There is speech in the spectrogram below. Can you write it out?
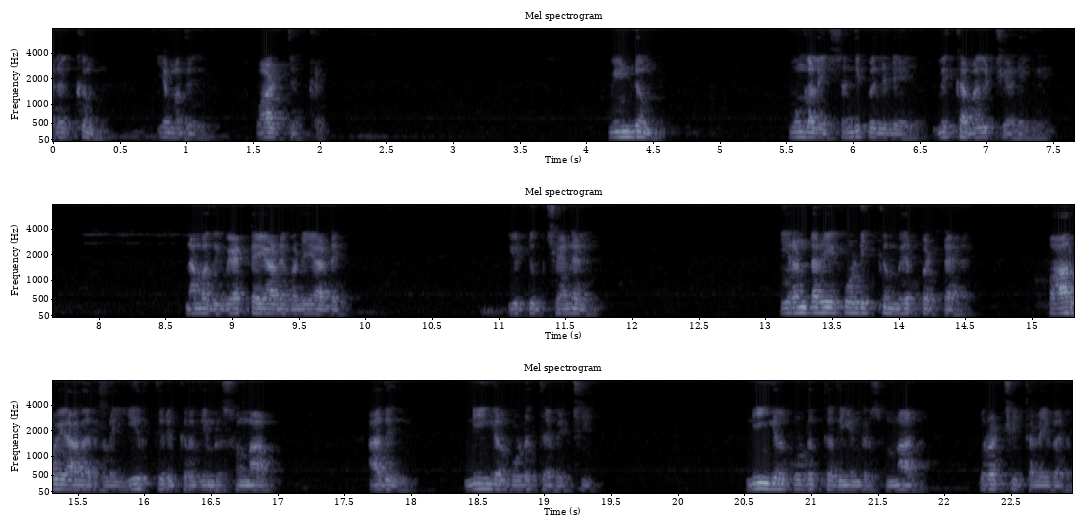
இருக்கும் எமது வாழ்த்துக்கள். மீண்டும் உங்களை சந்திப்பதிலே மிக்க மகிழ்ச்சி அடைகிறேன். நமது வேட்டையாடு விளையாடு யூடியூப் சேனல் இரண்டரை கோடிக்கும் மேற்பட்ட பார்வையாளர்களை ஈர்த்திருக்கிறது என்று சொன்னால் அது நீங்கள் கொடுத்த வெற்றி. நீங்கள் கொடுத்தது என்று சொன்னால் புரட்சித் தலைவர்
